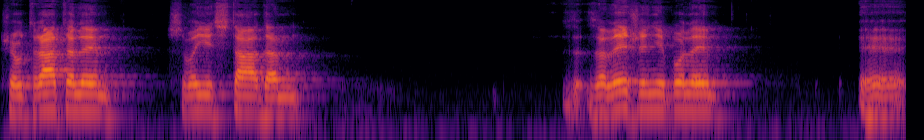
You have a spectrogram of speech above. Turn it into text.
що втратили свої стада, залишені були е,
